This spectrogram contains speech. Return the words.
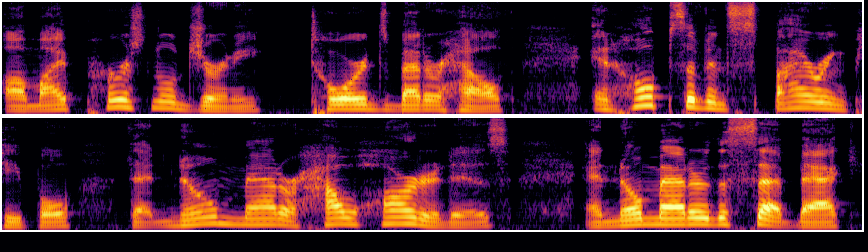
on my personal journey towards better health in hopes of inspiring people that no matter how hard it is and no matter the setback,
